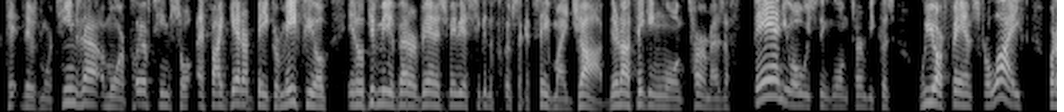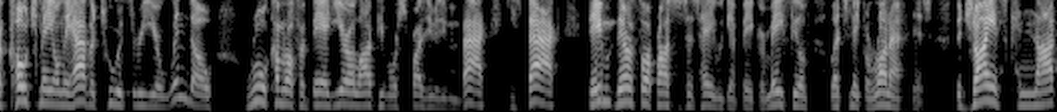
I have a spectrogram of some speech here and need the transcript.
T- there's more teams now, more playoff teams. So if I get a Baker Mayfield, it'll give me a better advantage. Maybe I seek in the playoffs, I could save my job. They're not thinking long term. As a fan, you always think long term because we are fans for life. But a coach may only have a two or three year window. Rhule coming off a bad year. A lot of people were surprised he was even back. He's back. They their thought process is, hey, we get Baker Mayfield. Let's make a run at this. The Giants cannot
